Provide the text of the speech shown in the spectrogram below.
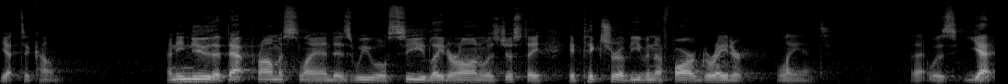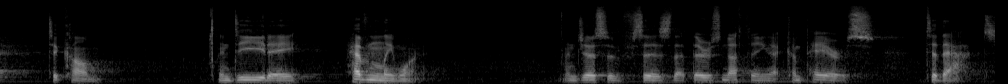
yet to come. And he knew that that promised land, as we will see later on, was just a, a picture of even a far greater land that was yet to come. Indeed, a heavenly one. And Joseph says that there's nothing that compares to that.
